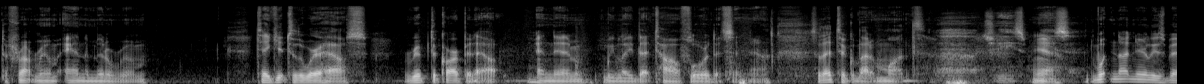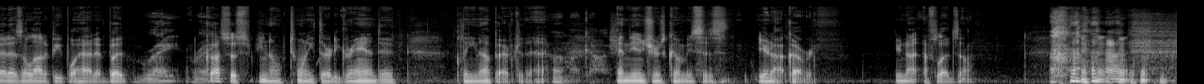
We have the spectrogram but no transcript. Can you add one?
the front room and the middle room, take it to the warehouse, rip the carpet out. Mm-hmm. and then we laid that tile floor that's in there. So that took about a month. Jeez. Yeah. What, not nearly as bad as a lot of people had it, but Right. Right. it cost us, you know, 20, 30 grand to clean up after that. Oh my gosh. And the insurance company says, you're not covered. You're not in a flood zone.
